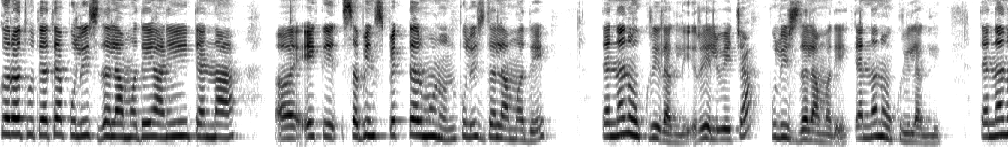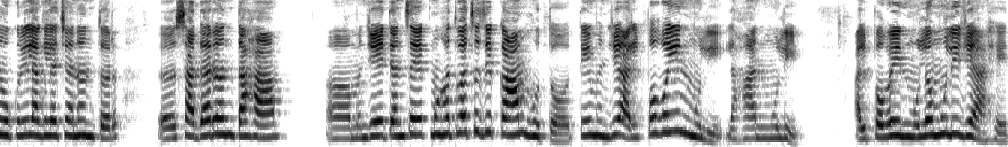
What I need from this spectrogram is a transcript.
करत होत्या त्या पोलीस दलामध्ये आणि त्यांना एक सब इन्स्पेक्टर म्हणून पोलीस दलामध्ये त्यांना नोकरी लागली रेल्वेच्या पोलीस दलामध्ये त्यांना नोकरी लागली. त्यांना नोकरी लागल्याच्या नंतर साधारणत साधारणतः म्हणजे त्यांचं एक महत्त्वाचं जे काम होतं ते म्हणजे अल्पवयीन मुली लहान मुली. अल्पवयीन मुलं मुली जे आहेत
